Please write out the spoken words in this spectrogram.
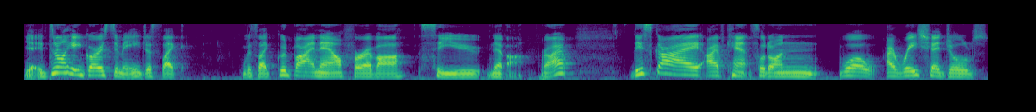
yeah. It's not like he ghosted me. He just like was like goodbye now, forever, see you never. Right. This guy I've cancelled on. Well, I rescheduled,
